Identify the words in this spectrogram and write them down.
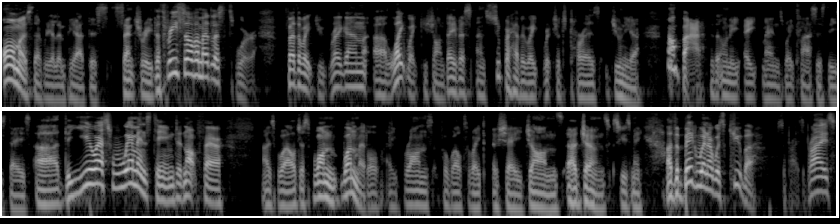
almost every Olympiad this century. The three silver medalists were featherweight Duke Ragan, uh, lightweight Keyshawn Davis, and super heavyweight Richard Torrez Jr. Not bad with only eight men's weight classes these days. Uh, the U.S. women's team did not fare as well. Just one one medal, a bronze for welterweight Oshae Jones. Uh, Jones, excuse me. Uh, the big winner was Cuba. Surprise, surprise,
